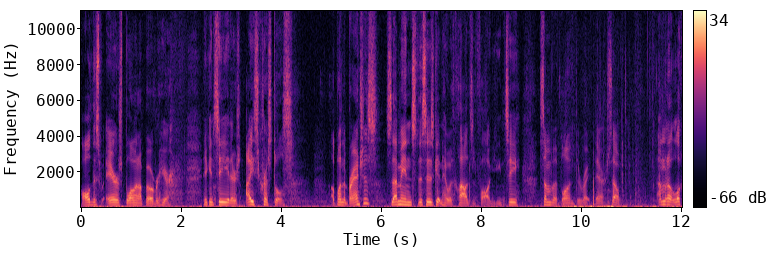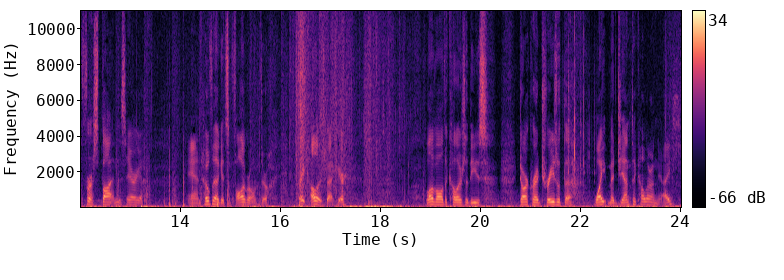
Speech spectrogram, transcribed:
all this air is blowing up over here. You can see there's ice crystals up on the branches. So that means this is getting hit with clouds and fog. You can see some of it blowing through right there. So I'm gonna look for a spot in this area and hopefully I'll get some fog rolling through. Great colors back here. Love all the colors of these dark red trees with the white magenta color on the ice.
